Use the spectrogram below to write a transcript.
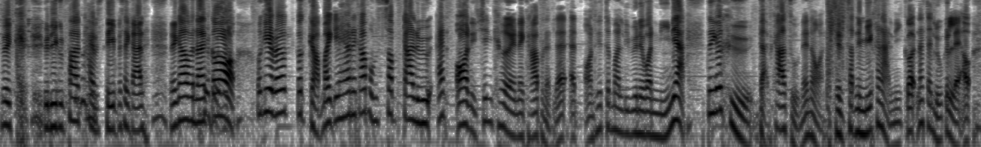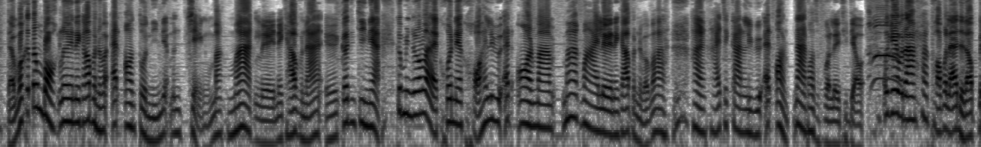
ไม่อยู่ดีคุณป้าใครเป็นสตีฟไปสังกันนะครับวันนั้นก็โอเคแล้วก็กลับมาอีกแล้วนะครับผมสับการรีวิวแอดออนอีกเช่นเคยนะครับและแอดออนที่จะมารีวิวในวันนี้เนี่ยนั่นก็คือดาบค่าศูนย์แน่นอนเห็นซันนิมิขนาดนี้ก็น่าจะรู้กันแล้ว แต่ว่าก็ต้องบอกเลยนะครับผมว่าแอดออนตัวนี้เนี่ยมันเจ๋งมากๆเลยนะครับนะเออก็จริงๆเนี่ยก็มีน้องหลายคนเนี่ยขอให้รีวิวแอดออนมามากมายเลยนะครับผมแบบว่าห่างหายจากการรีวิวแอดออนนานพอสมควรเลยทีเดียวโอเควันนะถ้าพร้อมกันแล้วเดี๋ยวเราไป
